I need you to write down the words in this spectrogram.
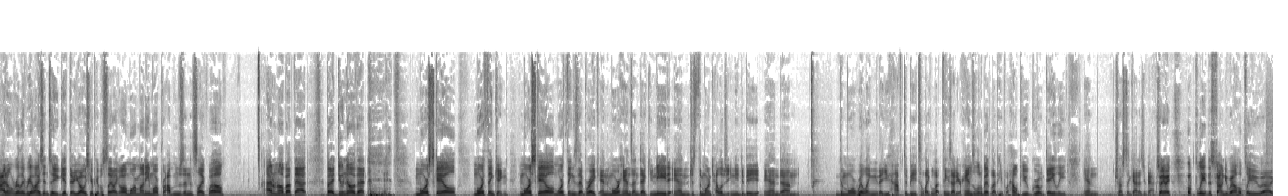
I don't really realize it until you get there. You always hear people say, like, oh, more money, more problems. And it's like, well, I don't know about that. But I do know that more scale, more thinking. More scale, more things that break, and more hands on deck you need, and just the more intelligent you need to be. And, um, the more willing that you have to be to like let things out of your hands a little bit, let people help you grow daily, and trust that God has your back. So, anyway, hopefully this found you well. Hopefully you uh,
